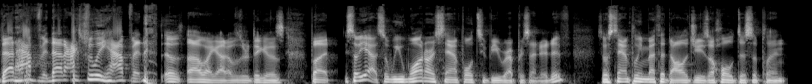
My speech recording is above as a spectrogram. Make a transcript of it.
that happened. That actually happened. Was, oh my god, it was ridiculous. But so yeah, so we want our sample to be representative. So sampling methodology is a whole discipline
